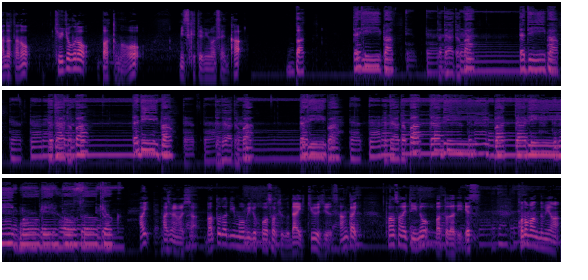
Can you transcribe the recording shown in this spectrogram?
あなたの究極のバットマンを見つけてみませんか？バッダディーバッダダダバッダディーバッダダダバッダディーバッダダダバッダディーバッダダダバッダディーバッダディーモービル放送局はい始まりました。バッドダディモービル放送局第93回。パーソナリティのバッドダディですこの番組は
